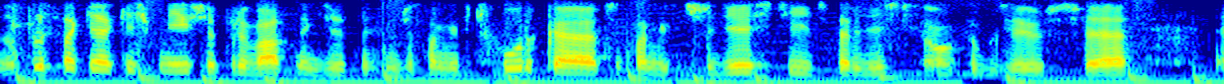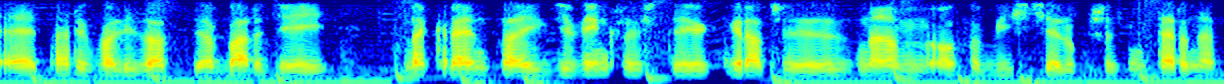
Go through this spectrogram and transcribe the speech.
No plus takie jakieś mniejsze prywatne, gdzie jesteśmy czasami w czwórkę, czasami w 30, 40 osób, gdzie już się e, ta rywalizacja bardziej nakręca i gdzie większość tych graczy znam osobiście lub przez internet.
